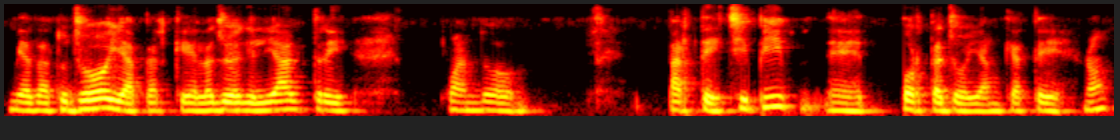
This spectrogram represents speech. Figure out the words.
mi ha dato gioia perché la gioia degli altri quando partecipi eh, porta gioia anche a te. No?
